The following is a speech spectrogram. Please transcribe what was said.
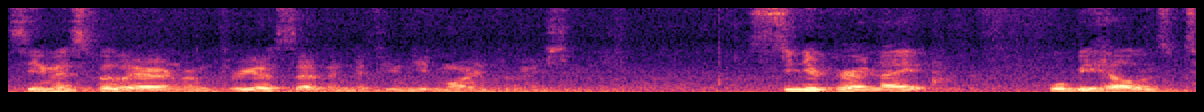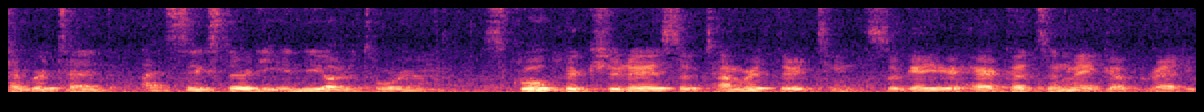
See Ms. Valera in room 307 if you need more information. Senior Parent Night will be held on September 10th at 6:30 in the auditorium. School Picture Day is September 13th, so get your haircuts and makeup ready.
